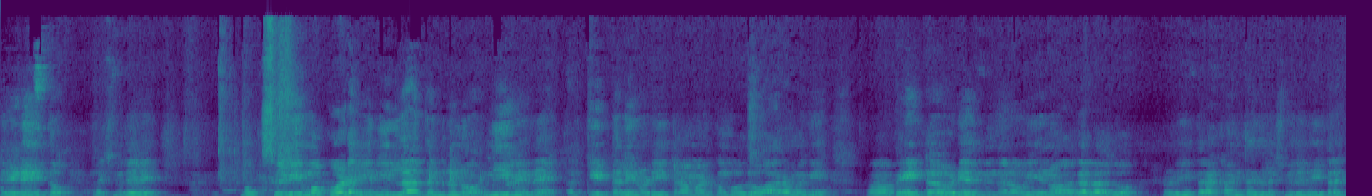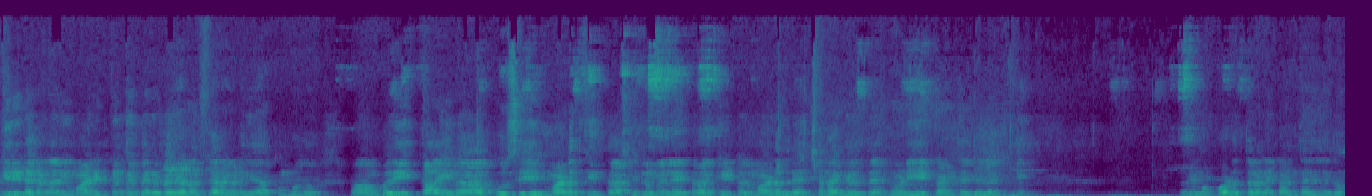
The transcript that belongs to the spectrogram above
ರೆಡಿ ಆಯಿತು ಲಕ್ಷ್ಮೀದೇವಿ. ಮೊಗ್ಸಿಗೆ ಮಕ್ವಾಡ ಏನು ಇಲ್ಲ ಅಂತಂದ್ರೂ ನೀವೇನೆ ಅಕ್ಕಿ ಹಿಟ್ಟಲ್ಲಿ ನೋಡಿ ಈ ಥರ ಮಾಡ್ಕೊಬೋದು ಆರಾಮಾಗಿ. ಪೇಂಟ್ ಹೊಡಿಯೋದ್ರಿಂದ ನಾವು ಏನೂ ಆಗಲ್ಲ ಅದು. ನೋಡಿ ಈ ಥರ ಕಾಣ್ತಾ ಇದೆ ಲಕ್ಷ್ಮೀದೇವಿ. ಈ ಥರ ಕಿರೀಟಗಳನ್ನ ನೀವು ಮಾಡಿಟ್ಕೊಂಡ್ರೆ ಬೇರೆ ಬೇರೆ ಅಲಂಕಾರಗಳಿಗೆ ಹಾಕೊಬೋದು. ಬರೀ ಕಾಯಿನ ಕೂರಿಸಿ ಮಾಡೋದ್ಕಿಂತ ಇದ್ರ ಮೇಲೆ ಈ ಥರ ಅಕ್ಕಿ ಹಿಟ್ಟಲ್ಲಿ ಮಾಡಿದ್ರೆ ಚೆನ್ನಾಗಿರುತ್ತೆ. ನೋಡಿ ಹೇಗೆ ಕಾಣ್ತಾ ಇದೆ ಲಕ್ಷ್ಮಿ. ನೋಡಿ ಮಕ್ಕವಾಡದ ಥರನೇ ಕಾಣ್ತಾ ಇದೆ ಅದು.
